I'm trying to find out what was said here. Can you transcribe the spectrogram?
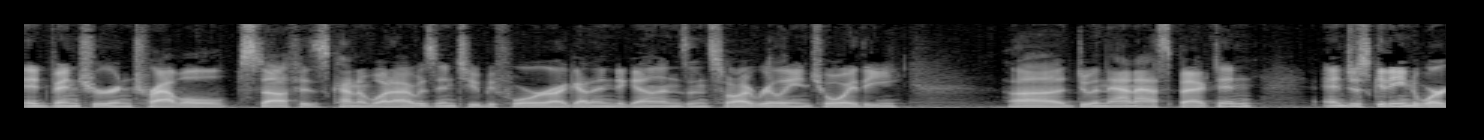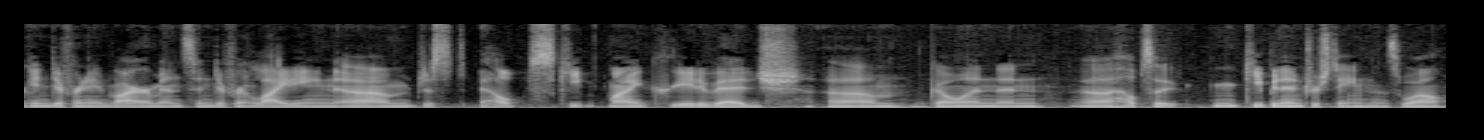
adventure and travel stuff is kind of what I was into before I got into guns, and so I really enjoy the uh, doing that aspect. And and just getting to work in different environments and different lighting um, just helps keep my creative edge um, going and uh, helps it keep it interesting as well.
